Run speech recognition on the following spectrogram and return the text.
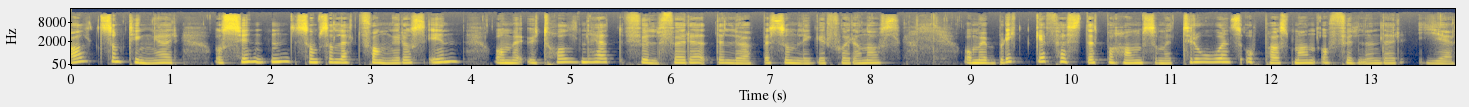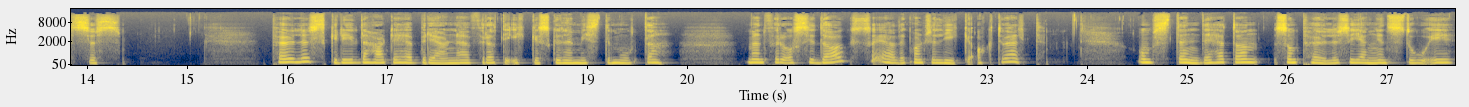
alt som tynger, og synden som så lett fanger oss inn, og med utholdenhet fullføre det løpet som ligger foran oss, og med blikket festet på ham som er troens opphavsmann og fullender, Jesus. Paulus skriver det her til hebreerne for at de ikke skulle miste motet, men for oss i dag så er det kanskje like aktuelt. Omstendighetene som Paulus og gjengen sto i,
